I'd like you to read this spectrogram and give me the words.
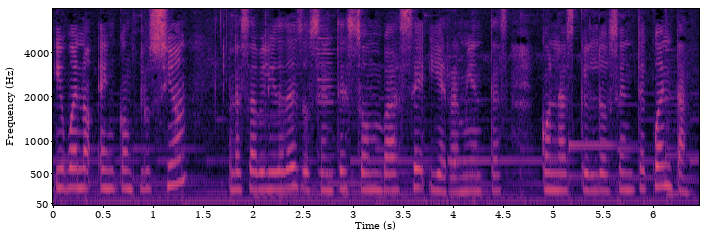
Y bueno, en conclusión, las habilidades docentes son base y herramientas con las que el docente cuenta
